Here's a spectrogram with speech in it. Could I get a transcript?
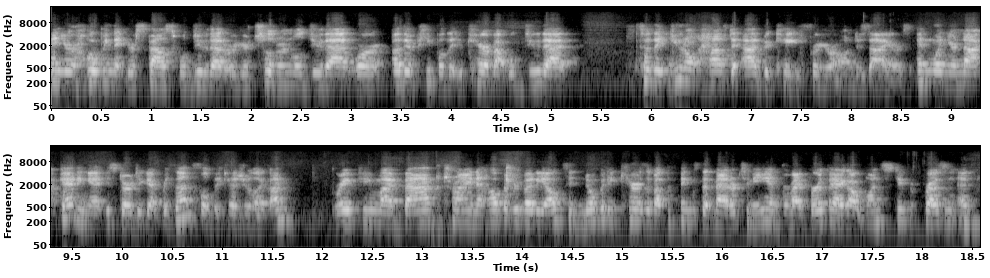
and you're hoping that your spouse will do that or your children will do that or other people that you care about will do that so that you don't have to advocate for your own desires. And when you're not getting it, you start to get resentful because you're like, I'm breaking my back trying to help everybody else and nobody cares about the things that matter to me and for my birthday I got one stupid present and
